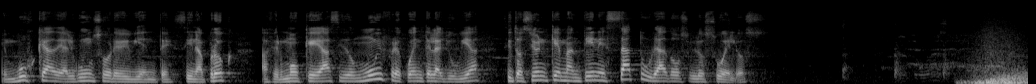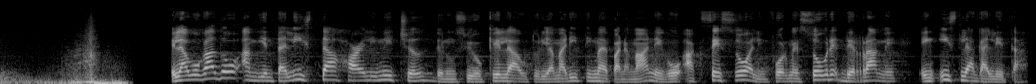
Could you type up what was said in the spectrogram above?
en busca de algún sobreviviente. Sinaproc afirmó que ha sido muy frecuente la lluvia, situación que mantiene saturados los suelos. El abogado ambientalista Harley Mitchell denunció que la Autoridad Marítima de Panamá negó acceso al informe sobre derrame en Isla Galeta.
